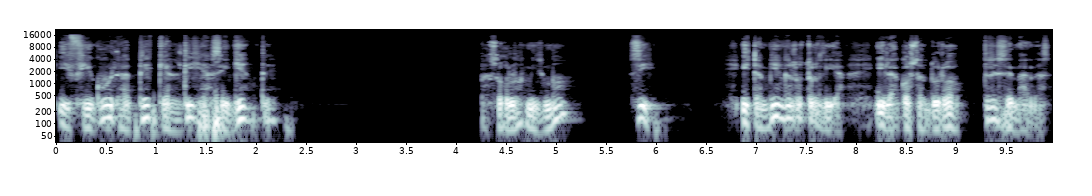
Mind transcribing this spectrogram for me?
Y figúrate que al día siguiente... ¿Pasó lo mismo? Sí, y también al otro día, y la cosa duró tres semanas,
